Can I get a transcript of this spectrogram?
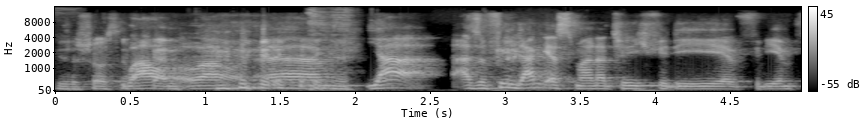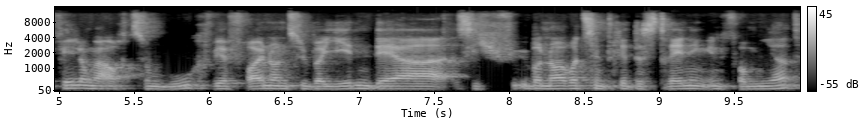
Diese Chance wow, kann. wow. ähm, ja, also vielen Dank erstmal natürlich für die, für die Empfehlung auch zum Buch. Wir freuen uns über jeden, der sich über neurozentriertes Training informiert.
